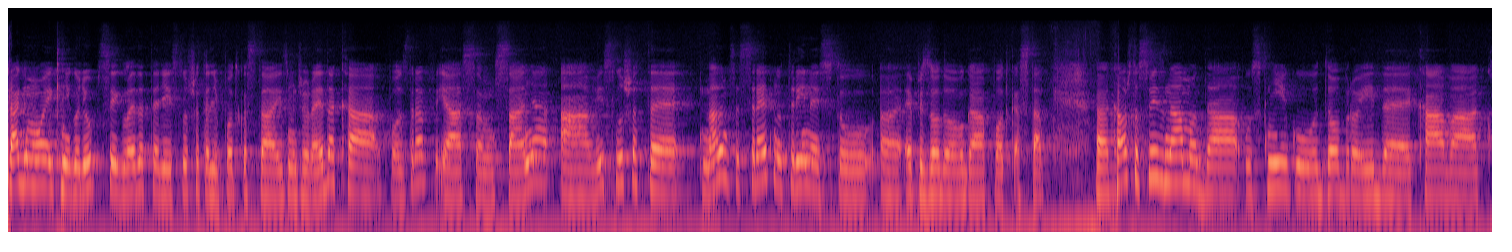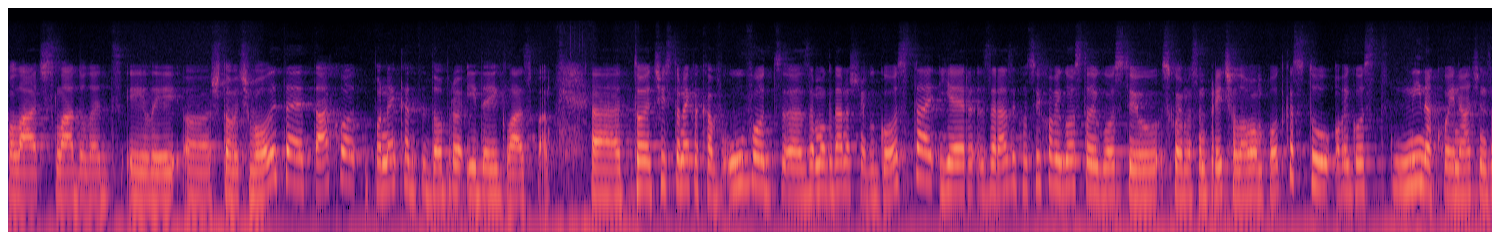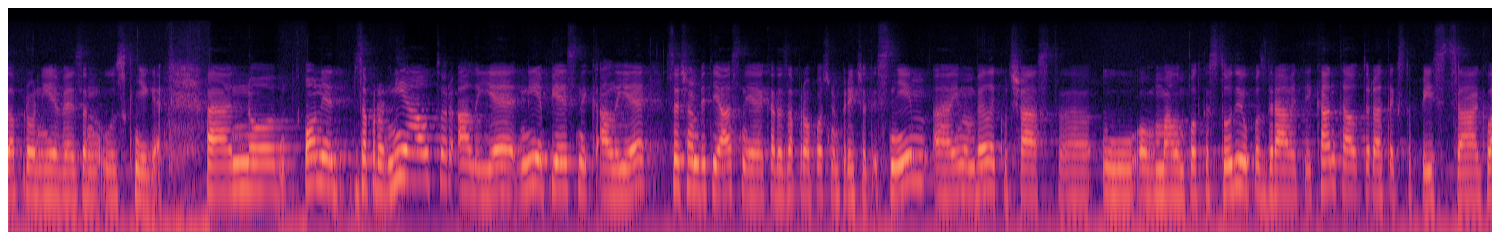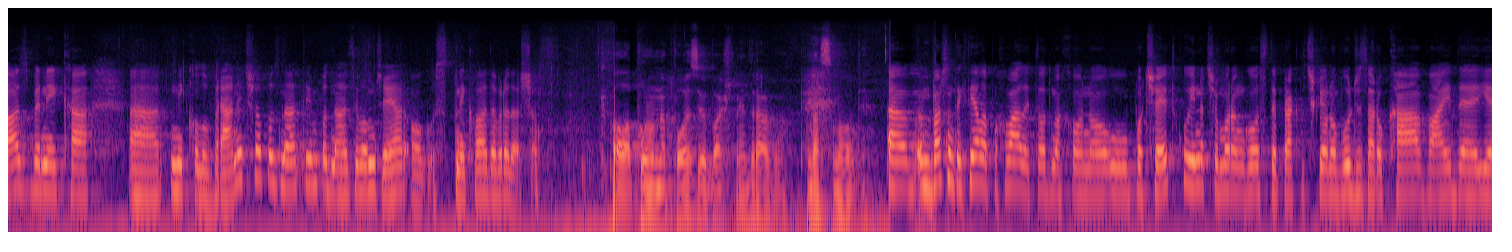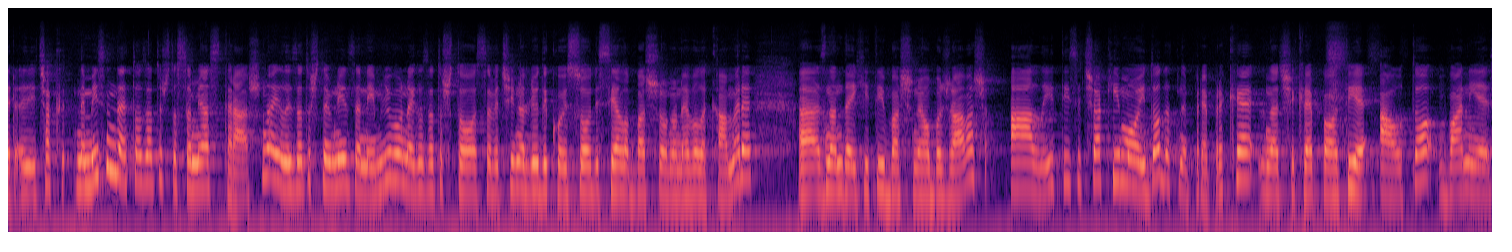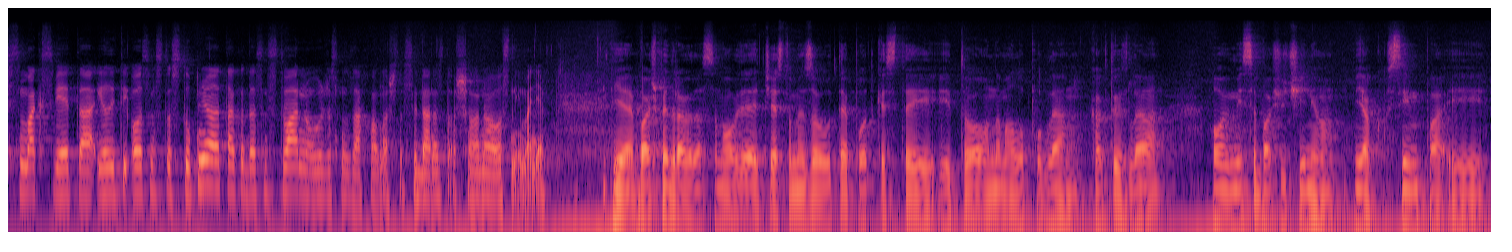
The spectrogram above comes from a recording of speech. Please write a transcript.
Dragi moji knjigoljupci, gledatelji i slušatelji podcasta Između redaka, pozdrav, ja sam Sanja, a vi slušate, nadam se, sretnu 13. Eh, epizodu ovoga podcasta. Eh, kao što svi znamo da uz knjigu dobro ide kava, kolač, sladoled ili eh, što već volite, tako ponekad dobro ide i glazba. To je čisto nekakav uvod za mog današnjeg gosta, jer za razliku od svih ovih gosta i gostiju s kojima sam pričala u ovom podcastu, ovaj gost ni na koji način zapravo zapravo nije vezan uz knjige. E, no, on je zapravo nije autor, ali je, nije pjesnik, ali je. Sve će vam biti jasnije kada zapravo počnem pričati s njim. E, imam veliku čast e, u ovom malom podcast studiju pozdraviti kant autora, tekstopisca, glazbenika, Nikolu Vranića, poznatim pod nazivom J.R. August. Nikola, dobrodošao. Hvala puno na pozivu, baš mi je drago da sam ovdje. baš sam te htjela pohvaliti odmah ono, u početku, inače moram goste praktički ono vući za rukav, ajde, jer čak ne mislim da je to zato što sam ja strašna ili zato što im nije zanimljivo, nego zato što se većina ljudi koji su ovdje sjela baš ono ne vole kamere. znam da ih i ti baš ne obožavaš, ali ti si čak imao i dodatne prepreke, znači krepao ti je auto, vani je smak svijeta ili ti 800 stupnjeva, tako da sam stvarno užasno zahvalna što si danas došao na ovo snimanje. Je, baš mi je drago da sam ovdje. Često me zovu te podcaste i, i to, onda malo pogledam kako to izgleda. Ovo mi se baš učinio jako simpa i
